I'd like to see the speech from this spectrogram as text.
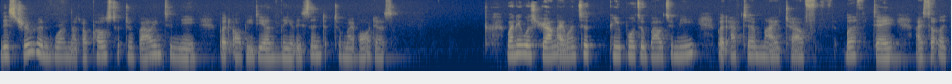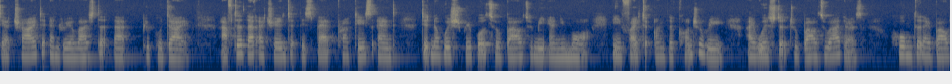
these children were not opposed to bowing to me, but obediently listened to my orders. When I was young, I wanted people to bow to me, but after my twelfth birthday, I saw a dead child and realized that people die. After that, I changed this bad practice and did not wish people to bow to me anymore. In fact, on the contrary, I wished to bow to others. Whom did I bow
